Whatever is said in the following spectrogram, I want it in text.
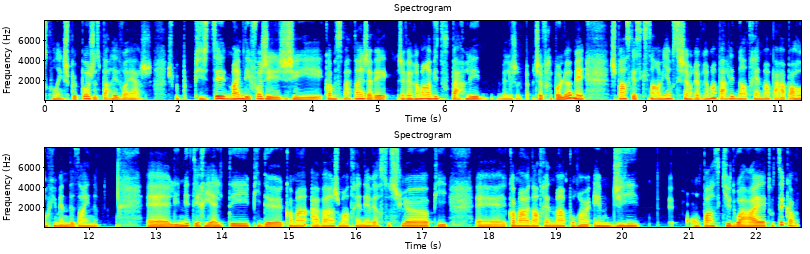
schooling. Je peux pas juste parler de voyage. Je peux Puis, tu sais, même des fois, j'ai, comme ce matin, j'avais vraiment envie de vous parler. Je, je le ferai pas là, mais je pense que ce qui s'en vient aussi, j'aimerais vraiment parler d'entraînement par rapport au human design. Euh, les mythes et réalités, puis de comment avant je m'entraînais versus là, puis euh, comment un entraînement pour un MG, euh, on pense qu'il doit être, ou tu sais, comme.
